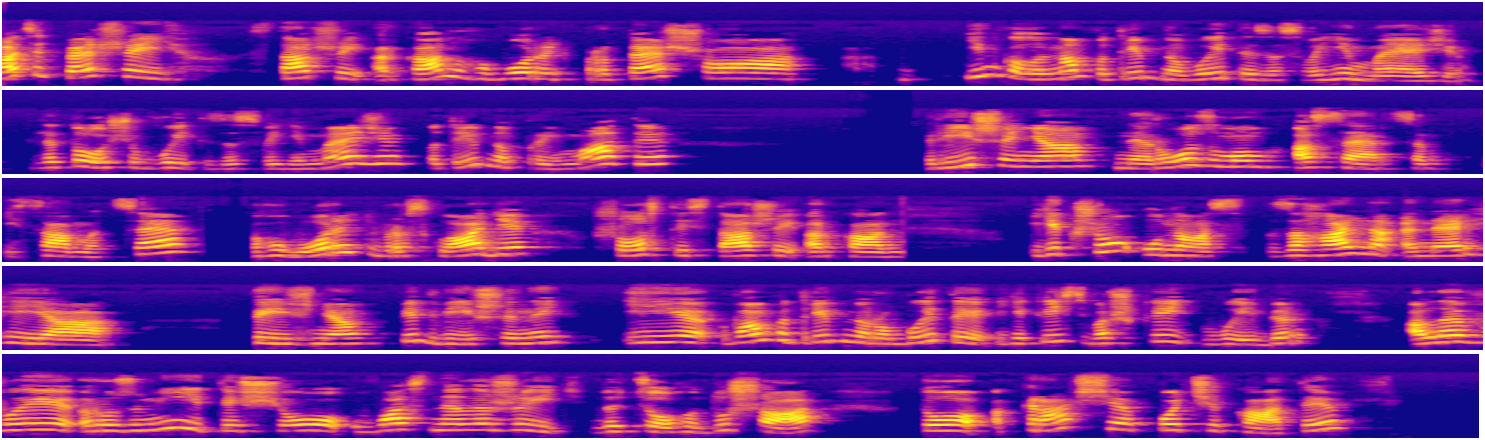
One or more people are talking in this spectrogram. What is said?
Двадцять перший старший аркан говорить про те, що інколи нам потрібно вийти за свої межі. Для того, щоб вийти за свої межі, потрібно приймати рішення не розумом, а серцем. І саме це говорить в розкладі шостий старший аркан. Якщо у нас загальна енергія тижня підвішений, і вам потрібно робити якийсь важкий вибір, але ви розумієте, що у вас не лежить до цього душа, то краще почекати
